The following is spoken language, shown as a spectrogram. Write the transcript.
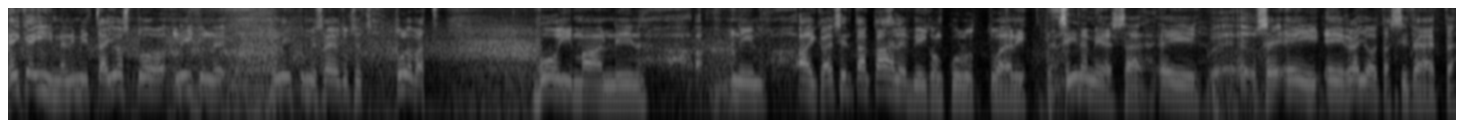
Eikä ihme, nimittäin jos tuo liikenne, liikkumisrajoitukset tulevat voimaan, niin, niin aikaisintaan kahden viikon kuluttua. Eli siinä mielessä ei, se ei, ei rajoita sitä, että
